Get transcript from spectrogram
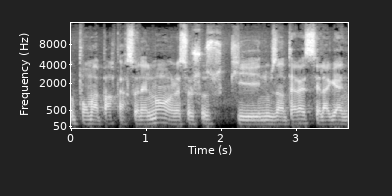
ou, pour ma part personnellement, la seule chose qui nous intéresse, c'est la gagne.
